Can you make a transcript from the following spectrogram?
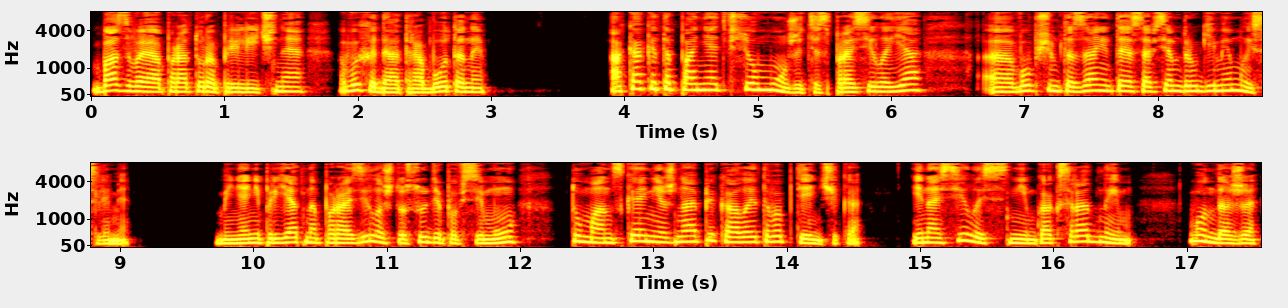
Базовая аппаратура приличная, выходы отработаны. «А как это понять все можете?» — спросила я, э, в общем-то, занятая совсем другими мыслями. Меня неприятно поразило, что, судя по всему, Туманская нежно опекала этого птенчика и носилась с ним, как с родным. Вон даже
